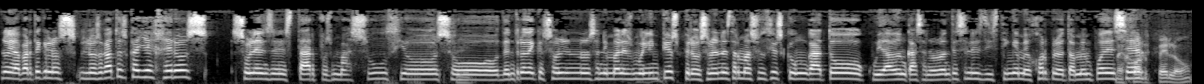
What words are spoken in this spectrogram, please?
No, y aparte que los, los gatos callejeros suelen estar pues más sucios o dentro de que son unos animales muy limpios, pero suelen estar más sucios que un gato cuidado en casa. Normalmente se les distingue mejor, pero también puede Mejor ser pelo,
